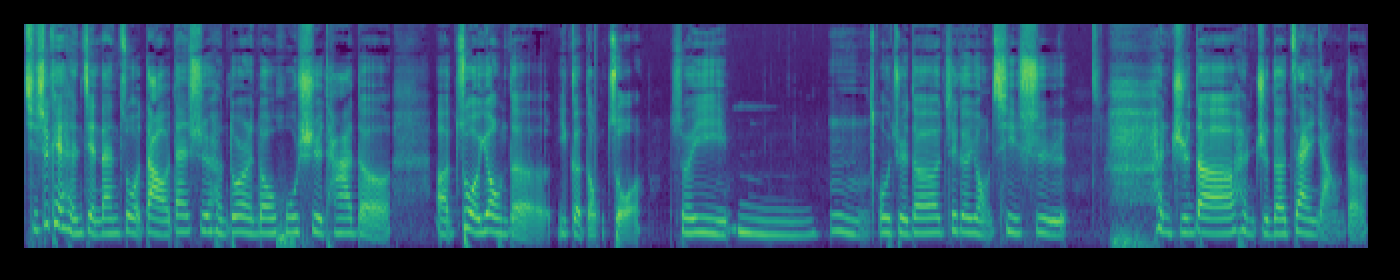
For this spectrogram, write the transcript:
其实可以很简单做到，但是很多人都忽视它的呃作用的一个动作，所以嗯嗯，我觉得这个勇气是很值得很值得赞扬的。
